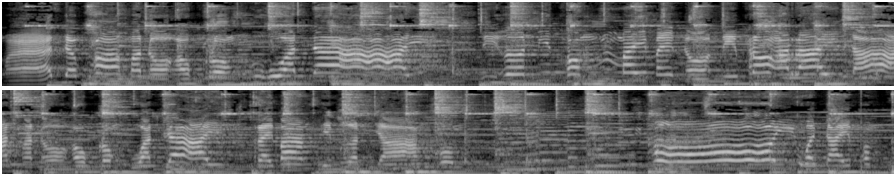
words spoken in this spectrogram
แม้จะพามาดอกเอากรองหัวใจที่เอิญมีผมไม่ไปดอกนี่เพราะอะไรดานมาดอกเอากรองหัวใจใครบ้างที่เหมือนอย่างผมโอ้ยหัวใจผมป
